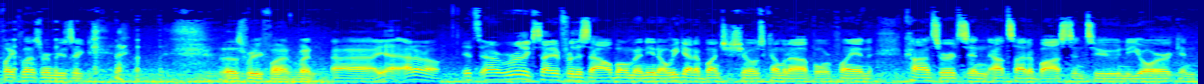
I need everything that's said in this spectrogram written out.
play klezmer music. that was pretty fun. But uh, yeah, I don't know. It's uh, we're really excited for this album, and you know we got a bunch of shows coming up, we're playing concerts and outside of Boston to New York, and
